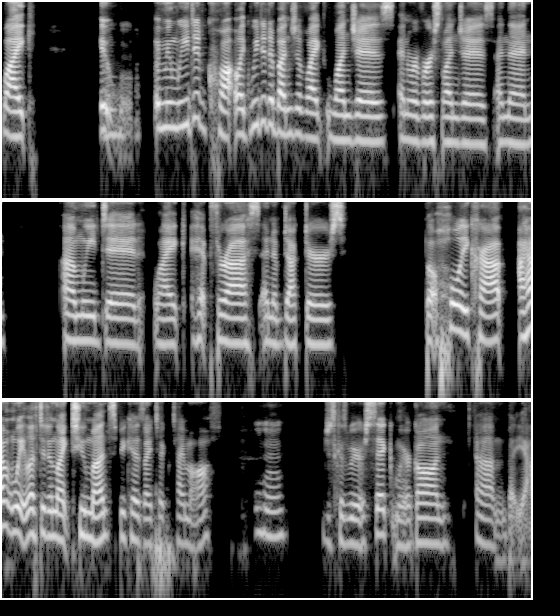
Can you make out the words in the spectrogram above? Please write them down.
Like it. I mean, we did quad like we did a bunch of like lunges and reverse lunges, and then um we did like hip thrusts and abductors. But holy crap, I haven't weightlifted in like two months because I took time off Mhm. just because we were sick and we were gone. Um, but yeah.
